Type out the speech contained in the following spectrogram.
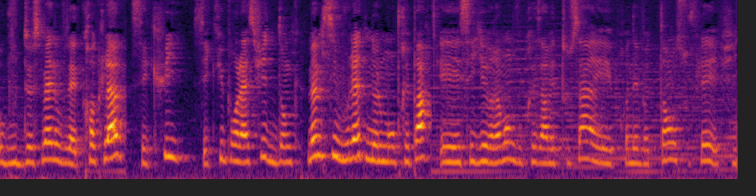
au bout de deux semaines vous êtes croque-love, c'est cuit, c'est cuit pour la suite. Donc même si vous l'êtes, ne le montrez pas et essayez vraiment de vous préserver de tout ça et prenez votre temps, soufflez et puis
